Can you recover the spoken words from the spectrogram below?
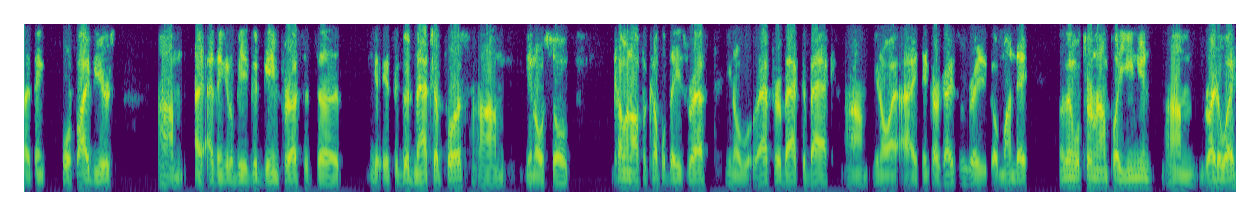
I think four or five years. Um, I, I think it'll be a good game for us. It's a it's a good matchup for us. Um, you know, so coming off a couple days rest, you know, after a back to back, you know, I, I think our guys will be ready to go Monday. And then we'll turn around and play Union um, right away.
